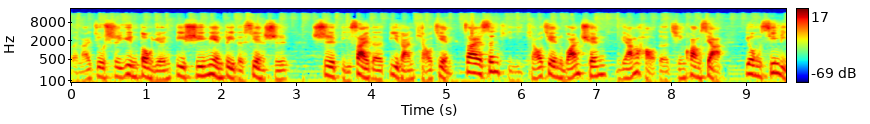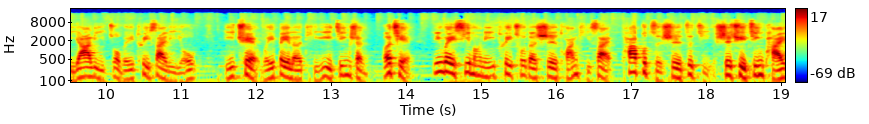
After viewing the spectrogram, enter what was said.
本来就是运动员必须面对的现实，是比赛的必然条件。在身体条件完全良好的情况下，用心理压力作为退赛理由，的确违背了体育精神。而且，因为西蒙尼退出的是团体赛，他不只是自己失去金牌，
